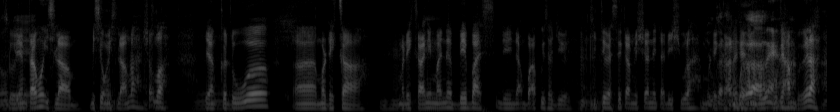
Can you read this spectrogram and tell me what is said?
So Okey. yang pertama Islam, mesti orang Islam lah insya-Allah. Hmm. Yang kedua uh, merdeka. Mhm. Merdeka ni mana bebas dia nak buat apa saja. Kita rasa kat Malaysia ni tak ada isu lah merdeka Hmm. Bukan lah hamba kan. lah. Bukan hamba lah. Ha,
